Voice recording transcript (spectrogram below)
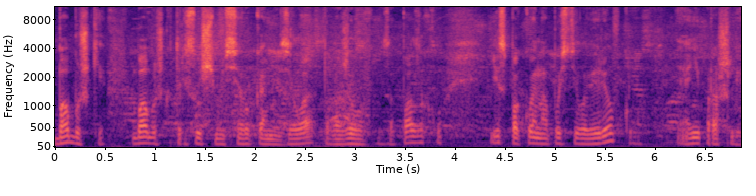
бабушки. Бабушка трясущимися руками взяла, положила за пазуху и спокойно опустила веревку, и они прошли.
